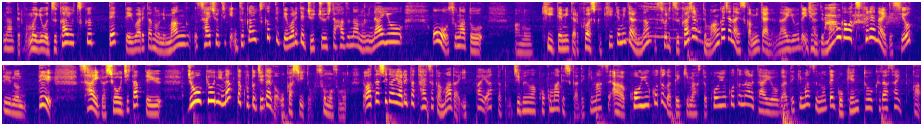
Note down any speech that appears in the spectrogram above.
なんていうか、まあ、要は図解を作ってって言われたのに、漫画、最終的に図解を作ってって言われて受注したはずなのに、内容をその後、あの、聞いてみたら、詳しく聞いてみたら、なんか、それ図解じゃなくて漫画じゃないですかみたいな内容で、いや、で、漫画は作れないですよっていうので、差異が生じたっていう状況になったこと自体がおかしいと、そもそも。私がやれた対策はまだいっぱいあったと。自分はここまでしかできません。あ、こういうことができますと。こういうことなら対応ができますので、ご検討くださいとか、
